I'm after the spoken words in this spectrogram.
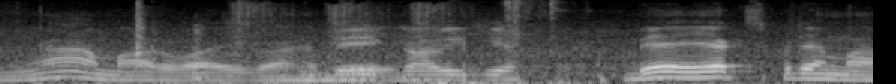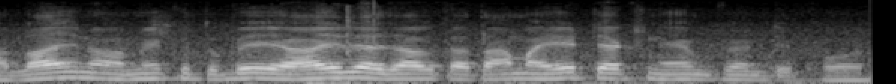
ત્યાં મારવા આવ્યા છે બે બે આવી ગયા બે એક સ્પ્રેમાં લાઈનો મેં કીધું બે હાઈલ જ આવતા હતા આમાં એટેક્સ ને એમ ટ્વેન્ટી ફોર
